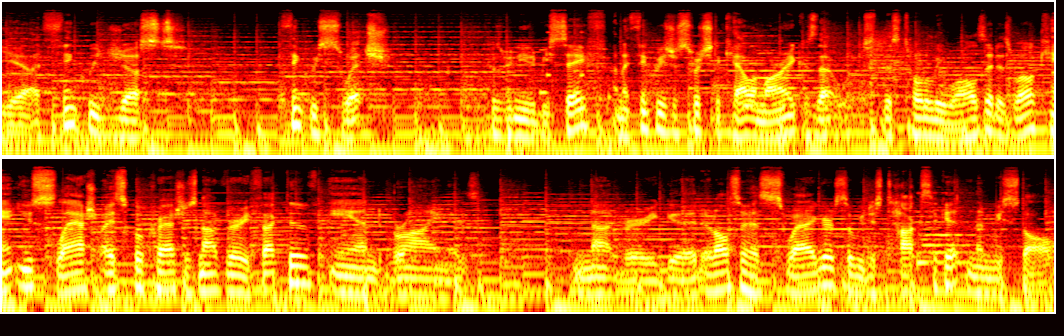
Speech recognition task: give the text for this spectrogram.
Yeah, I think we just... I think we switch because we need to be safe, and I think we just switch to Calamari because that this totally walls it as well. Can't use Slash. Icicle Crash is not very effective, and Brine is not very good. It also has Swagger, so we just Toxic it, and then we stall.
